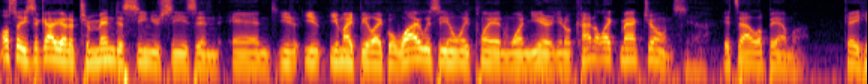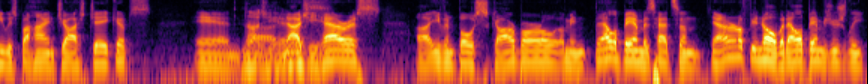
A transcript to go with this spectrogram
also he's a guy who had a tremendous senior season, and you you, you might be like, well, why was he only playing one year? You know, kind of like Mac Jones. Yeah. It's Alabama. Okay, he was behind Josh Jacobs and Najee uh, Harris. Najee Harris. Uh, even Bo Scarborough. I mean, Alabama's had some. Yeah, I don't know if you know, but Alabama's usually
